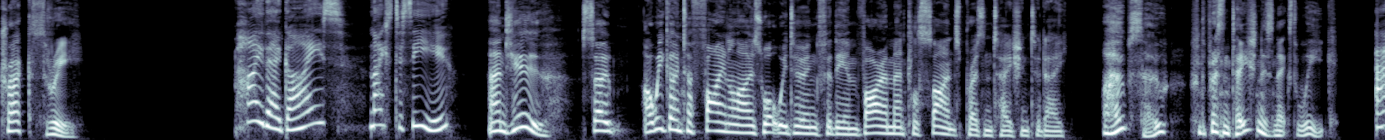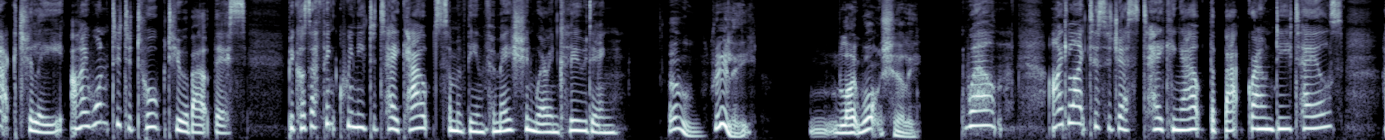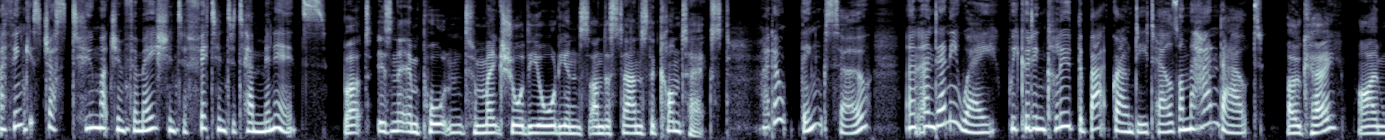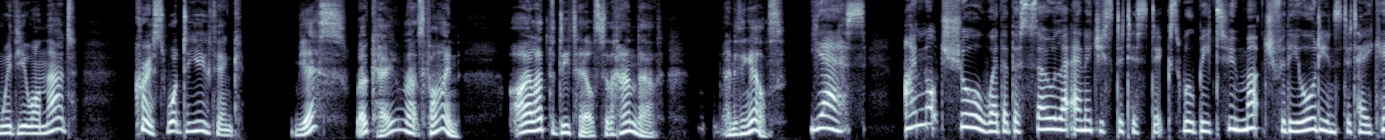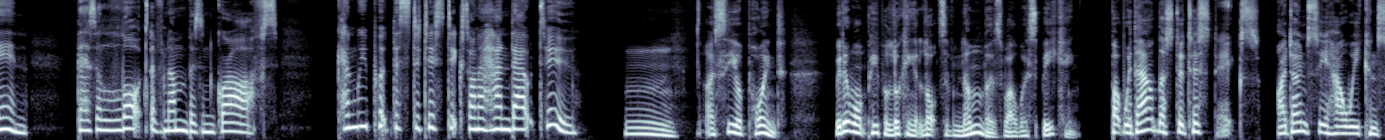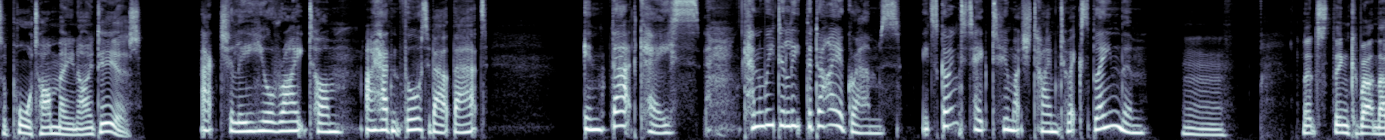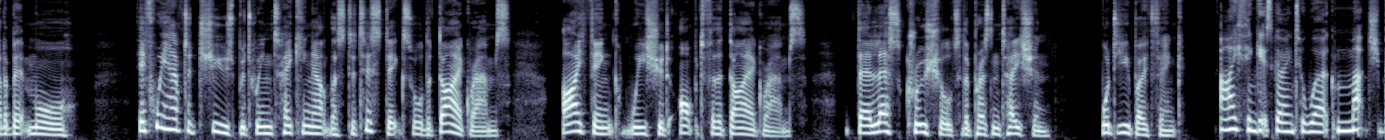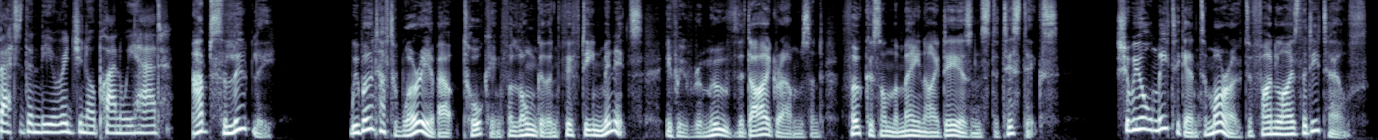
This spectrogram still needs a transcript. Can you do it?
Track 3. Hi there, guys. Nice to see you. And you. So, are we going to finalise what we're doing for the environmental science presentation today? I hope so. The presentation is next week. Actually, I wanted to talk to you about this because I think we need to take out some of the information we're including. Oh, really? Like what, Shirley? Well, I'd like to suggest taking out the background details. I think it's just too much information to fit into 10 minutes. But isn't it important to make sure the audience understands the context? I don't think so. And, and anyway, we could include the background details on the handout. OK, I'm with you on that. Chris, what do you think? Yes, OK, that's fine. I'll add the details to the handout. Anything else? Yes. I'm not sure whether the solar energy statistics will be too much for the audience to take in. There's a lot of numbers and graphs. Can we put the statistics on a handout too? Hmm, I see your point. We don't want people looking at lots of numbers while we're speaking. But without the statistics, I don't see how we can support our main ideas. Actually, you're right, Tom. I hadn't thought about that. In that case, can we delete the diagrams? It's going to take too much time to explain them. Hmm. Let's think about that a bit more. If we have to choose between taking out the statistics or the diagrams, I think we should opt for the diagrams. They're less crucial to the presentation. What do you both think? I think it's going to work much better than the original plan we had. Absolutely. We won't have to worry about talking for longer than 15 minutes if we remove the diagrams and focus on the main ideas and statistics. Shall we all meet again tomorrow to finalise the details?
